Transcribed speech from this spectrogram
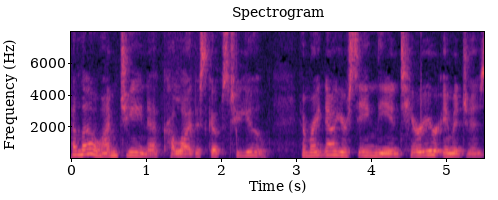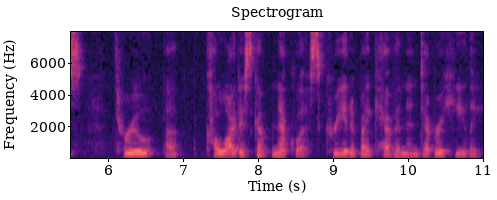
Hello, I'm Jean at Kaleidoscopes to You, and right now you're seeing the interior images through a kaleidoscope necklace created by Kevin and Deborah Healy.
